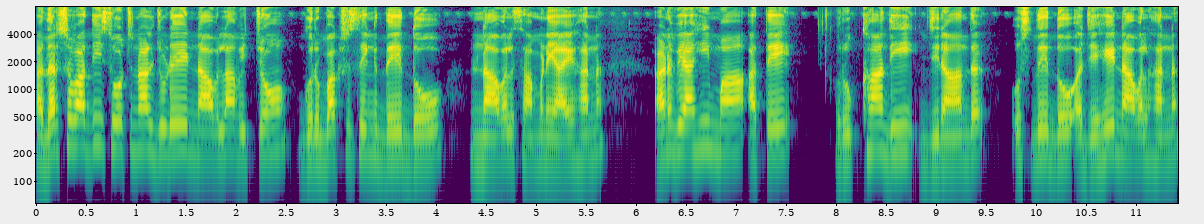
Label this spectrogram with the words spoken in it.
ਆਦਰਸ਼ਵਾਦੀ ਸੋਚ ਨਾਲ ਜੁੜੇ ਨਾਵਲਾਂ ਵਿੱਚੋਂ ਗੁਰਬਖਸ਼ ਸਿੰਘ ਦੇ ਦੋ ਨਾਵਲ ਸਾਹਮਣੇ ਆਏ ਹਨ। ਅਣਵਿਆਹੀ ਮਾਂ ਅਤੇ ਰੁੱਖਾਂ ਦੀ ਜਿਰਾਂਦ ਉਸ ਦੇ ਦੋ ਅਜਿਹੇ ਨਾਵਲ ਹਨ,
